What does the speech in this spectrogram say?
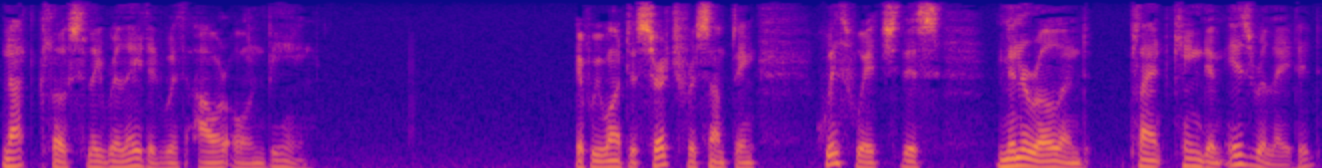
not closely related with our own being. If we want to search for something with which this mineral and plant kingdom is related,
